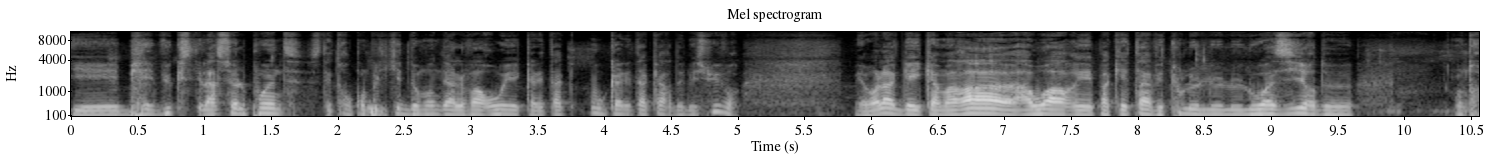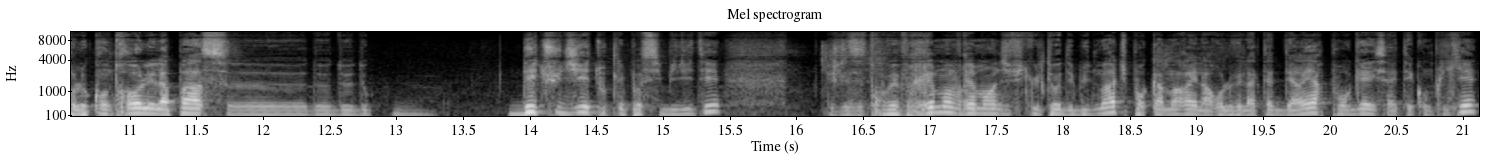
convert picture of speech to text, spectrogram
Et bien, vu que c'était la seule pointe, c'était trop compliqué de demander à Alvaro et Caleta, ou Caleta de les suivre. Mais voilà, Gay Camara, Awar et Paqueta avaient tout le, loisir de, entre le contrôle et la passe, euh, d'étudier toutes les possibilités. Je les ai trouvés vraiment, vraiment en difficulté au début de match. Pour Camara, il a relevé la tête derrière. Pour Gay, ça a été compliqué.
